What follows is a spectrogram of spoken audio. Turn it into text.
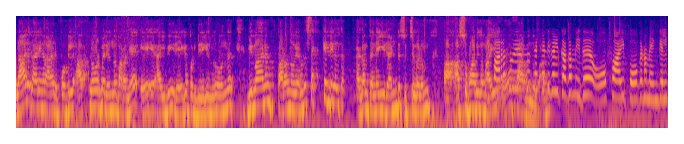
നാല് കാര്യങ്ങളാണ് റിപ്പോർട്ടിൽ അബ്നോർമൽ എന്ന് പറഞ്ഞ് എ ഐ ബി രേഖപ്പെടുത്തിയിരിക്കുന്നത് ഒന്ന് വിമാനം പറന്നുയർന്ന് സെക്കൻഡുകൾക്കകം തന്നെ ഈ രണ്ട് സ്വിച്ചുകളും അസ്വാഭാവികമായി സെക്കൻഡുകൾക്കകം ഇത് ഓഫായി പോകണമെങ്കിൽ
